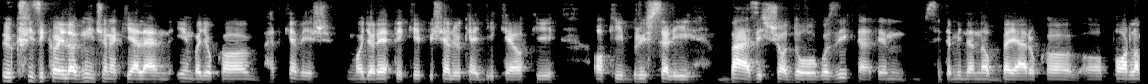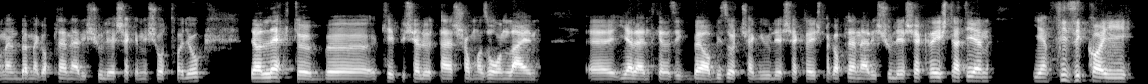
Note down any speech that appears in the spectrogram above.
ők fizikailag nincsenek jelen, én vagyok a hát kevés magyar EP képviselők egyike, aki, aki brüsszeli bázissal dolgozik, tehát én szinte minden nap bejárok a, a parlamentbe, meg a plenáris üléseken is ott vagyok, de a legtöbb képviselőtársam az online jelentkezik be a bizottsági ülésekre is, meg a plenáris ülésekre is, tehát ilyen, ilyen fizikai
